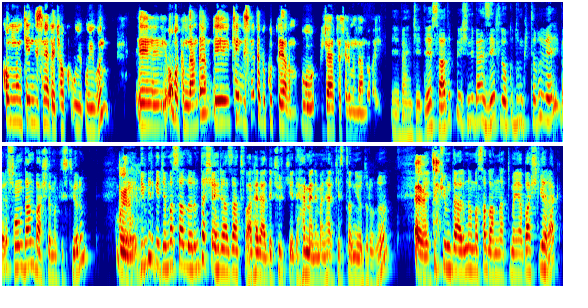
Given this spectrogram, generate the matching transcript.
Konunun kendisine de çok uy- uygun. E, o bakımdan da e, kendisini tabii kutlayalım bu güzel tasarımından dolayı. E, bence de. Sadık Bey şimdi ben zevkle okuduğum kitabı ve böyle sondan başlamak istiyorum. Buyurun. E, Binbir Gece masallarında Şehrazat var. Herhalde Türkiye'de hemen hemen herkes tanıyordur onu. Evet. E, hükümdarına masal anlatmaya başlayarak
